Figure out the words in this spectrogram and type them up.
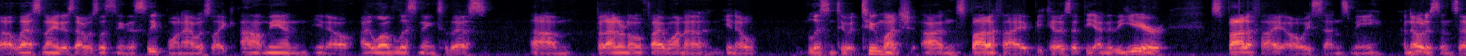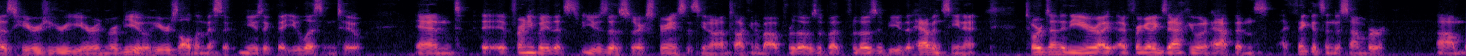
uh, last night, as I was listening to sleep one, I was like, "Oh man, you know, I love listening to this." Um, but I don't know if I want to, you know, listen to it too much on Spotify because at the end of the year, Spotify always sends me a notice and says, "Here's your year in review. Here's all the music that you listen to." And it, for anybody that's used this or experienced this, you know what I'm talking about. For those, but for those of you that haven't seen it, towards end of the year, I, I forget exactly when it happens. I think it's in December. Um,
